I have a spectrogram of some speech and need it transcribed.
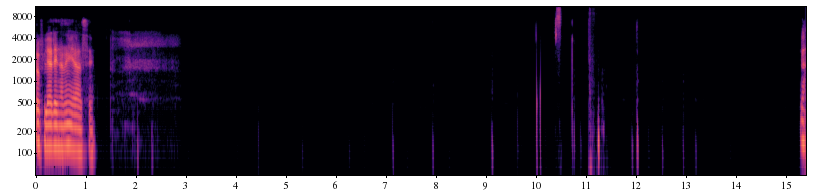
একটা প্লেয়ার এখানে আছে না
